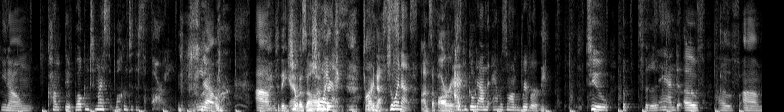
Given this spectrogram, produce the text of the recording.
You know, come. Welcome to my. Welcome to the safari. You know. Um, To the jo- Amazon. Join us. Join us. Join us on safari. as we go down the Amazon River to the to the land of of um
